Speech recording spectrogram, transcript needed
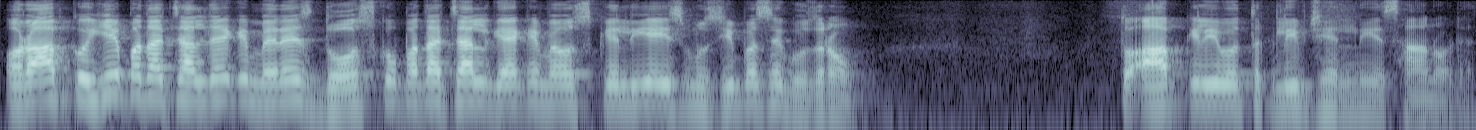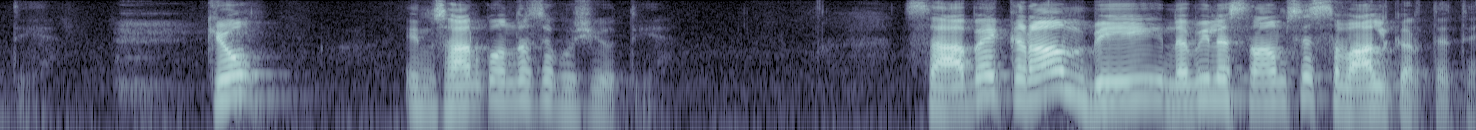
اور آپ کو یہ پتا چل جائے کہ میرے اس دوست کو پتا چل گیا کہ میں اس کے لیے اس مصیبت سے گزرا ہوں، تو آپ کے لیے وہ تکلیف جھیلنی آسان ہو جاتی ہے۔ کیوں؟ انسان کو اندر سے خوشی ہوتی ہے۔ صحابہ کرام بھی نبی علیہ السلام سے سوال کرتے تھے۔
